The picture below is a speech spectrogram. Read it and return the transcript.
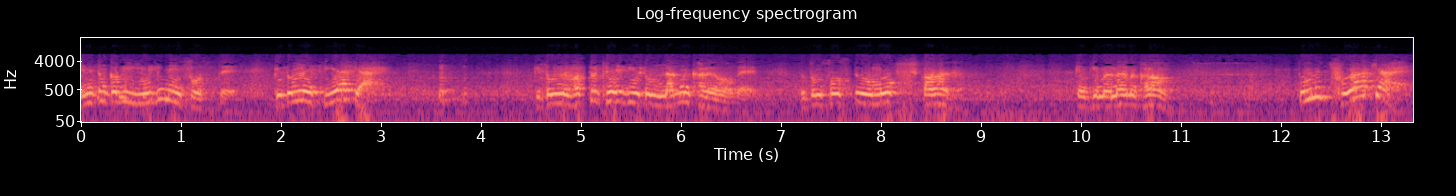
इन तुम कभी ये भी नहीं सोचते कि तुमने किया क्या है। कि तुमने वस्त्र फेंक दिए, तुम नग्न खड़े हो गए तो तुम सोचते हो मोक्ष कहाँ है? क्योंकि मैं नग्न खड़ा हूँ। तुमने छोड़ा क्या है?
